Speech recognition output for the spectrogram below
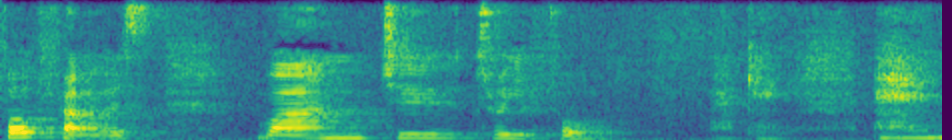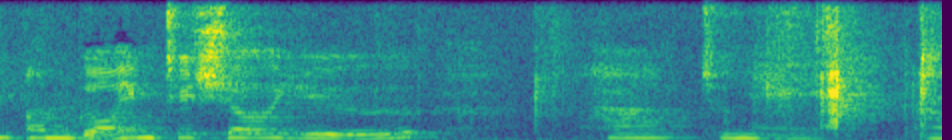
four flowers. One, two, three, four. Okay. And I'm going to show you how to make, how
